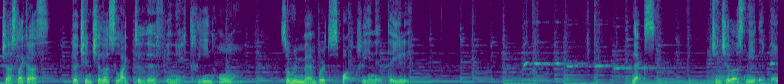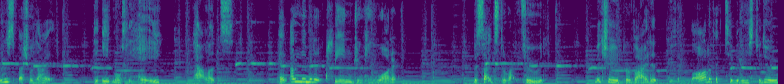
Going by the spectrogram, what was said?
Just like us, your chinchillas like to live in a clean home, so remember to spot clean it daily. Next, chinchillas need a very special diet. They eat mostly hay, pellets, and unlimited clean drinking water. Besides the right food, make sure you provide it with a lot of activities to do.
